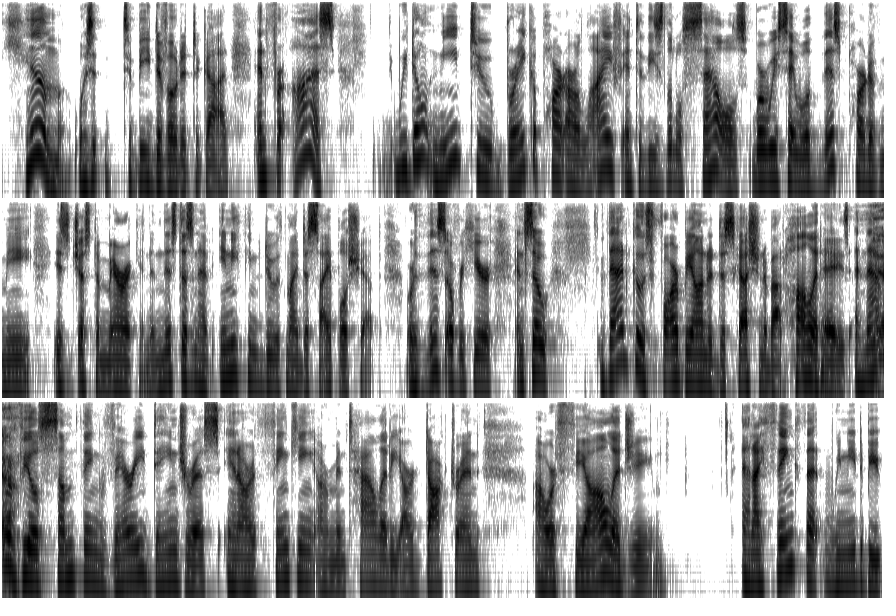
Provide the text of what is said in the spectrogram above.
him was to be devoted to God. And for us, we don't need to break apart our life into these little cells where we say, well, this part of me is just American and this doesn't have anything to do with my discipleship or this over here. And so that goes far beyond a discussion about holidays, and that yeah. reveals something very dangerous in our thinking, our mentality, our doctrine, our theology. And I think that we need to be,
